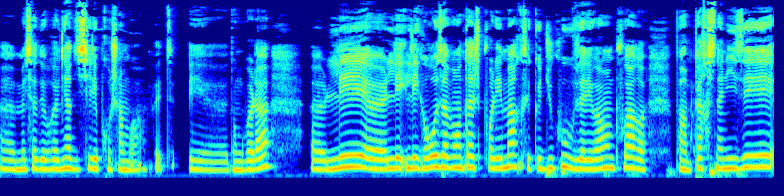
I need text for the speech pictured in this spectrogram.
mais ça devrait venir d'ici les prochains mois en fait. Et donc voilà, euh, euh, les, les, gros avantages pour les marques, c'est que du coup, vous allez vraiment pouvoir euh, personnaliser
